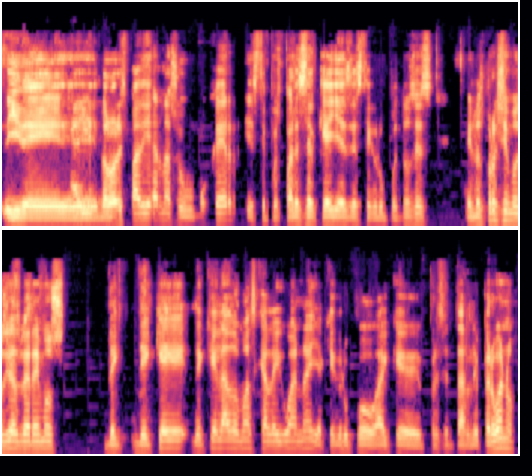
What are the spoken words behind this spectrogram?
y de Dolores Padierna, su mujer, este, pues parece que ella es de este grupo. Entonces, en los próximos días veremos de, qué, de qué lado más la iguana y a qué grupo hay que presentarle. Pero bueno,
